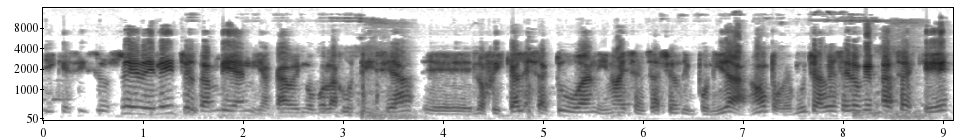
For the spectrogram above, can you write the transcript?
y que si sucede el hecho también, y acá vengo por la justicia, eh, los fiscales actúan y no hay sensación de impunidad, ¿no? Porque muchas veces lo que pasa es que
